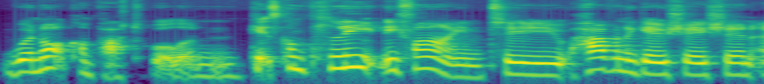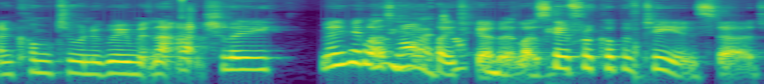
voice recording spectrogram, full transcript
we're not compatible. And it's completely fine to have a negotiation and come to an agreement that actually maybe let's oh, not yeah, play definitely. together. Let's go for a cup of tea instead.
